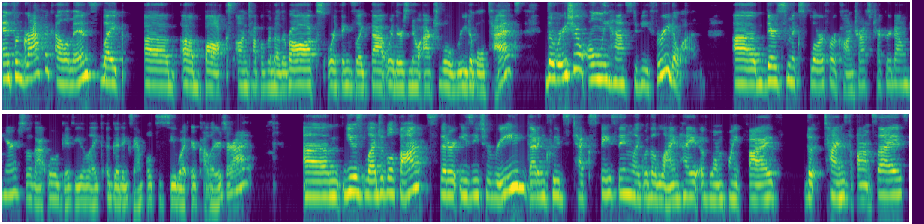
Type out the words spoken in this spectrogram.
And for graphic elements like um, a box on top of another box or things like that, where there's no actual readable text, the ratio only has to be three to one. Um, there's some explore for a contrast checker down here. So that will give you like a good example to see what your colors are at. Um, use legible fonts that are easy to read. That includes text spacing, like with a line height of 1.5 the times the font size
